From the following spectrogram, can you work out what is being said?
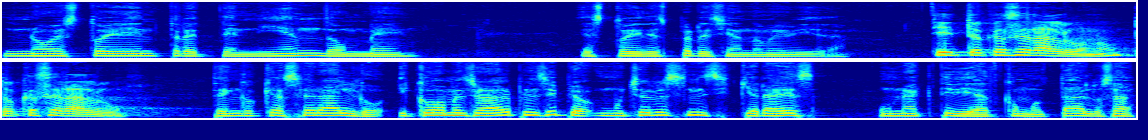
no estoy entreteniéndome, estoy desperdiciando mi vida. Sí, que hacer algo, ¿no? Que hacer algo tengo que hacer algo. Y como mencionaba al principio, muchas veces ni siquiera es una actividad como tal. O sea,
